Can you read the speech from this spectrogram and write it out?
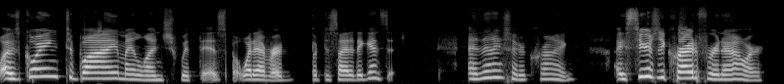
I was going to buy my lunch with this, but whatever, but decided against it. And then I started crying. I seriously cried for an hour.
